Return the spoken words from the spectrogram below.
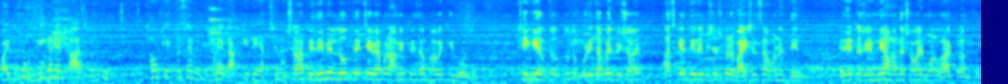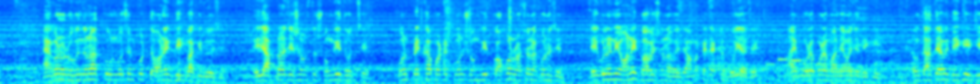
কয়েকজন হুলিগানের কাজ কিন্তু কোথাও কি একটা স্যার মনে দাগ কেটে যাচ্ছে না? সারা পৃথিবীর লোক দেখছে এই ব্যাপারে আমি পৃথকভাবে কি বলব? ঠিকই অত- অত্যন্ত পরিতাপের বিষয়। আজকের দিনে বিশেষ করে বাইশে শ্রাবণের দিন এই দিনটা এমনি আমাদের সবাই মন ভারাক্রান্ত। এখনও রবীন্দ্রনাথকে উন্মোচন করতে অনেক দিক বাকি রয়েছে। এই যে আপনারা যে সমস্ত সংগীত হচ্ছে, কোন প্রেক্ষাপটে কোন সংগীত কখন রচনা করেছেন, এগুলো নিয়ে অনেক গবেষণা হয়েছে। আমার কাছে একটা বই আছে, আমি পড়ে পড়ে মাঝে মাঝে দেখি। এবং তাতে আমি দেখি যে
